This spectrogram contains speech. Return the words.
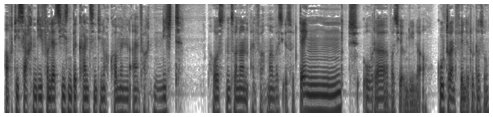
auch die Sachen, die von der Season bekannt sind, die noch kommen, einfach nicht posten, sondern einfach mal, was ihr so denkt oder was ihr irgendwie auch gut dran findet oder so.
